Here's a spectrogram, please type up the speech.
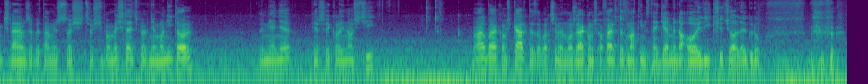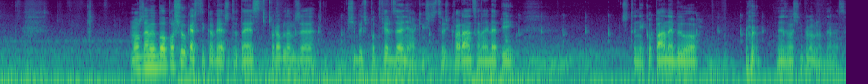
Myślałem, żeby tam już coś, coś pomyśleć. Pewnie monitor wymienię w pierwszej kolejności. No albo jakąś kartę, zobaczymy. Może jakąś ofertę z Matim znajdziemy na OLX czy Allegro. Można by było poszukać, tylko wiesz, tutaj jest problem, że musi być potwierdzenie jakieś, coś, gwarancja najlepiej. Czy to nie kopane było. to jest właśnie problem teraz.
